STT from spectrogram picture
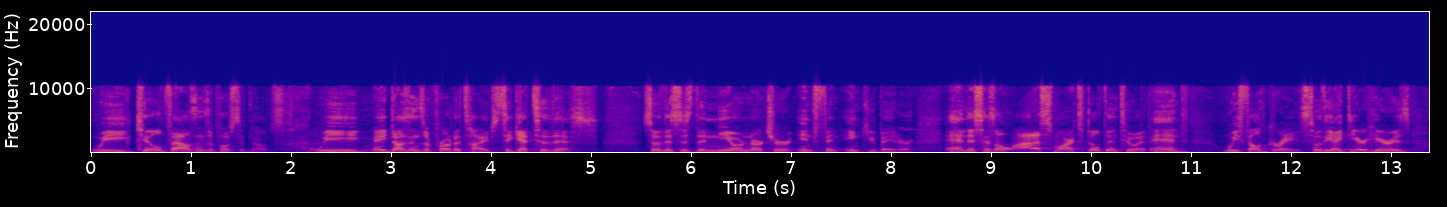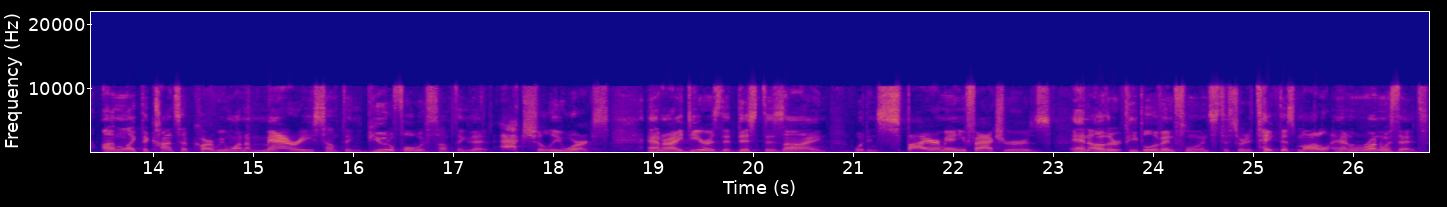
We killed thousands of post it notes. We made dozens of prototypes to get to this. So, this is the NeoNurture Infant Incubator, and this has a lot of smarts built into it. And we felt great. So the idea here is unlike the concept car, we want to marry something beautiful with something that actually works. And our idea is that this design would inspire manufacturers and other people of influence to sort of take this model and run with it.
